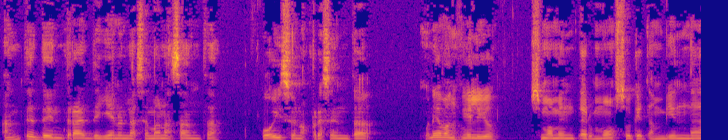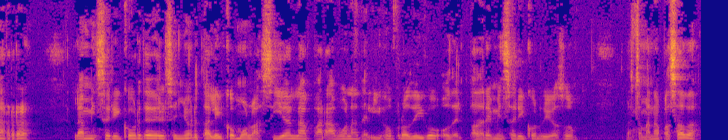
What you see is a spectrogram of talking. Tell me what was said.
antes de entrar de lleno en la Semana Santa, hoy se nos presenta un evangelio sumamente hermoso que también narra la misericordia del Señor tal y como lo hacía la parábola del Hijo Pródigo o del Padre Misericordioso la semana pasada.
